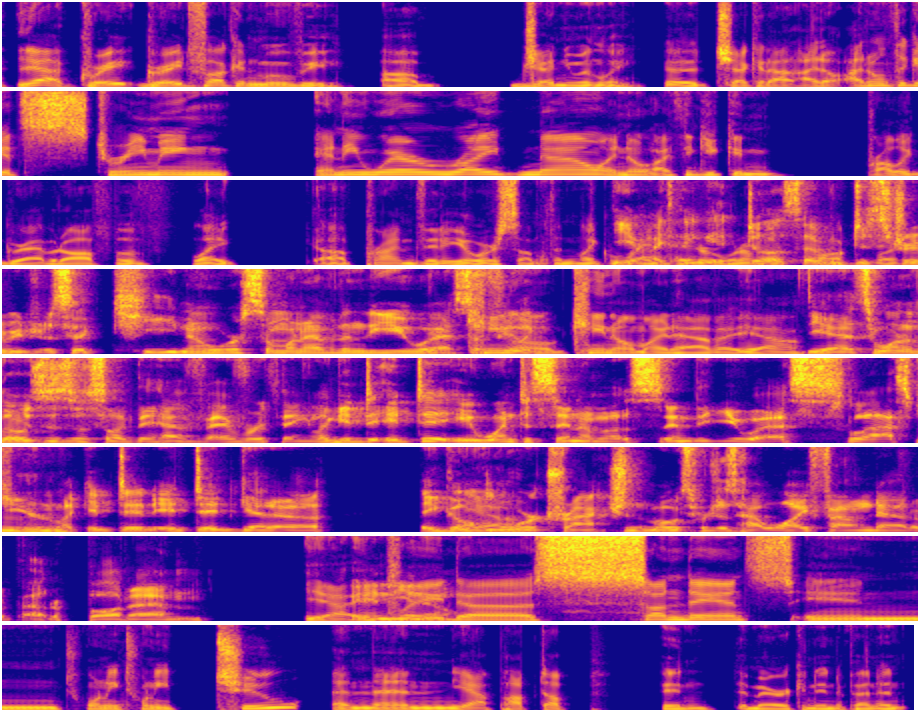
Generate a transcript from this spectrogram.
yeah, great, great fucking movie. Uh, genuinely, uh, check it out. I don't, I don't think it's streaming anywhere right now. I know, I think you can probably grab it off of like uh, Prime Video or something like Yeah, I think it does the have a fuck, but- distributor. It's like Kino or someone have it in the Yeah, US. I feel Kino, like Kino might have it. Yeah. yeah, it's one of those. Is just like they have everything. Like it, it did. It went to cinemas in the U.S. last year. Mhm. Like it did. It did get a. It got Yeah. more traction than most, which is how I found out about it. But um, Yeah, it And, you played uh, Sundance in 2022, and then yeah, popped up in American independent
